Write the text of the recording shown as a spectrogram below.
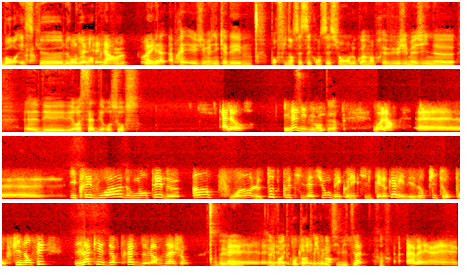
Bon, est-ce que le gouvernement a prévu hein. Oui, mais après, j'imagine qu'il y a des pour financer ces concessions, le gouvernement a prévu, j'imagine, euh, euh, des, recettes, des ressources. Alors, il a des idées. Voilà. il prévoit d'augmenter de 1 point le taux de cotisation des collectivités locales et des hôpitaux pour financer la caisse de retraite de leurs agents. Ah euh, elles vont être contentes, les collectivités. ah ben, euh,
